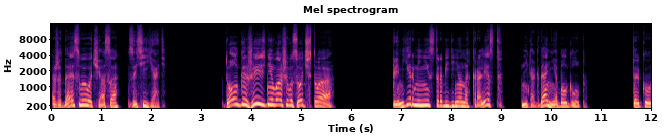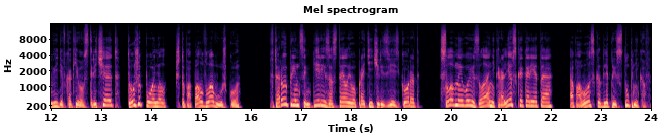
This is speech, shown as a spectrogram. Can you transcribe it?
ожидая своего часа засиять. «Долгой жизни, ваше высочество!» Премьер-министр Объединенных Королевств никогда не был глуп. Только увидев, как его встречают, тоже понял, что попал в ловушку. Второй принц империи заставил его пройти через весь город, словно его везла не королевская карета, а повозка для преступников.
